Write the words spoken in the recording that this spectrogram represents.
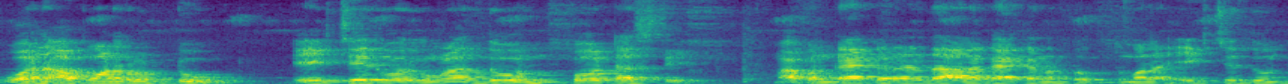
One upon root two. एक छेद वर्गमुळात दोन पट असते. आपण काय करणार? दहाला काय करणार? फक्त तुम्हाला एक छेद दोन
